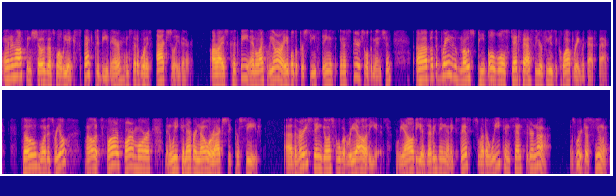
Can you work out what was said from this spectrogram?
And it often shows us what we expect to be there instead of what is actually there. Our eyes could be, and likely are, able to perceive things in a spiritual dimension, uh, but the brains of most people will steadfastly refuse to cooperate with that fact. So, what is real? Well, it's far, far more than we can ever know or actually perceive. Uh, the very same goes for what reality is. Reality is everything that exists, whether we can sense it or not, as we're just humans.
